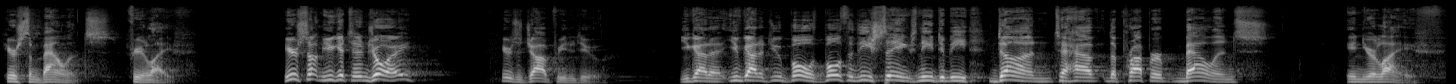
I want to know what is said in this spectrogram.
Here's some balance for your life. Here's something you get to enjoy. Here's a job for you to do. You gotta, you've got to do both. Both of these things need to be done to have the proper balance in your life.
